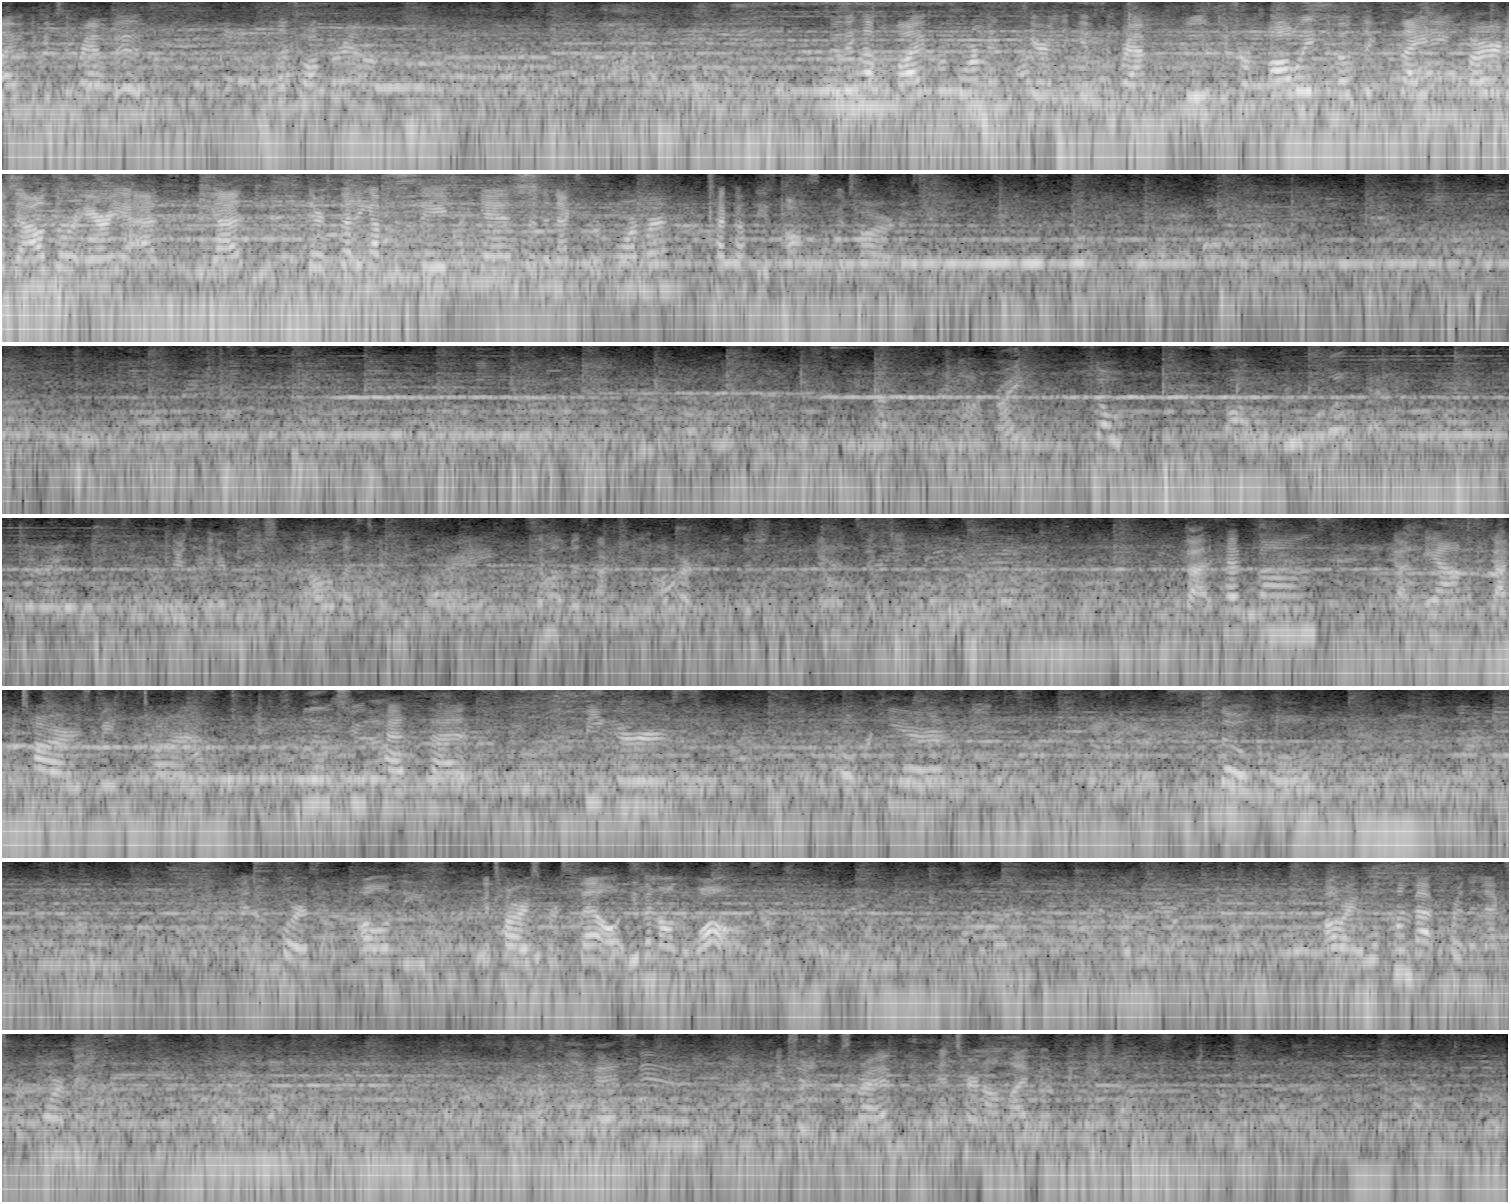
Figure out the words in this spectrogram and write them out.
live at the Gibson Brand booth. Let's walk around. So they have live performances here in the Gibson Brand booth, which are always the most exciting part of the outdoor area at CES. They're setting up the stage again for the next performer. Check out these awesome guitars. So, um, There's an inner musician, in all of us tech people, right? Some of us actually are musicians and tech geniuses. We've got headphones, we've got amps, got guitars, bass guitars, Bluetooth headsets, speakers over here. So course, all of these guitars for sale, even on the walls. All right, we'll come back for the next performance. I'll see you guys soon. Make sure to subscribe and turn on live notifications.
